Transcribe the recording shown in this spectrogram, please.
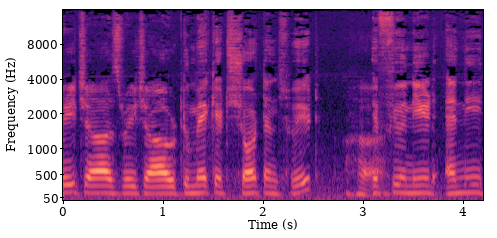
reach us reach out to make it short and sweet, Huh. if you need any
